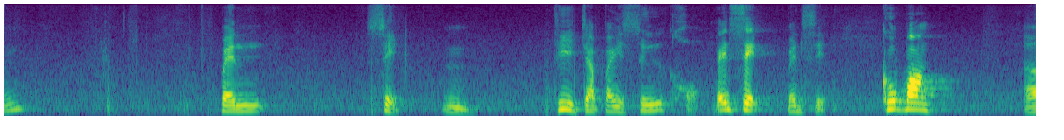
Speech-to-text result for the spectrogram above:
มเป็นสิทธิ์อืมที่จะไปซื้อของเป็นสิทธิ์เป็นสิทธิ์คูปองเอ่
